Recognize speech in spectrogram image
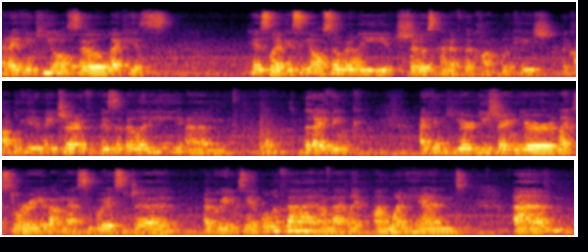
and I think he also like his his legacy also really shows kind of the complication the complicated nature of visibility um, that I think I think you sharing your like story about Nasty Boy is such a, a great example of that. On that like on one hand. Um,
